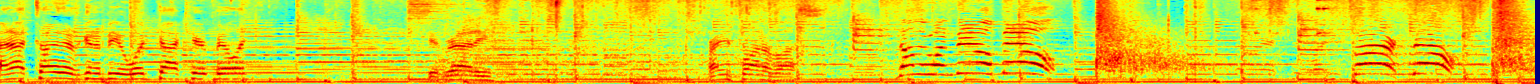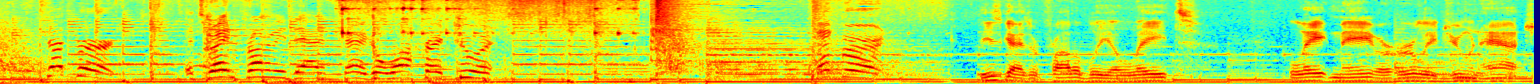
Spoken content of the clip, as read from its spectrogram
And I tell you, there's going to be a woodcock here, Billy. Get ready. Right in front of us. Another one, Bill, Bill! Bird, Bill! Dead bird. It's right in front of me, Dad. Okay, go walk right to it. Dead bird. These guys are probably a late, late May or early June hatch.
